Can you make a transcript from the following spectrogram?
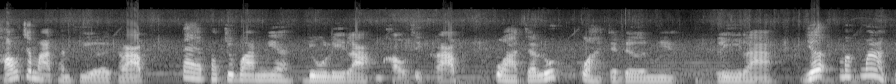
เขาจะมาทันทีเลยครับ แต่ปัจจุบันเนี่ยดูลีลาของเขาสิครับ กว่าจะลุกกว่าจะเดินเนี่ยลีลาเยอะมากๆจ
